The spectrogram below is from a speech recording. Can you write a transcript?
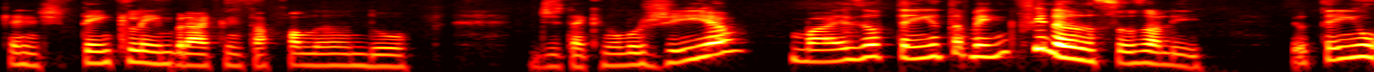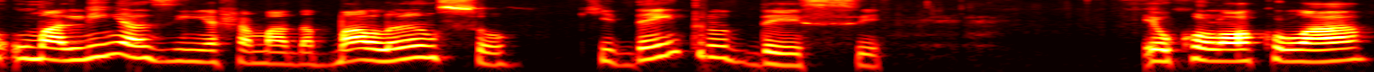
Que a gente tem que lembrar que a gente está falando de tecnologia, mas eu tenho também finanças ali. Eu tenho uma linhazinha chamada balanço, que dentro desse eu coloco lá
